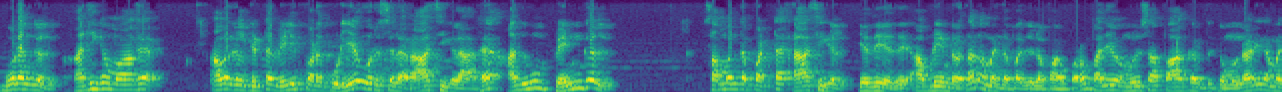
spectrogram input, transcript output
குணங்கள் அதிகமாக அவர்கள்கிட்ட வெளிப்படக்கூடிய ஒரு சில ராசிகளாக அதுவும் பெண்கள் சம்பந்தப்பட்ட ராசிகள் எது எது அப்படின்றத நம்ம இந்த பதிவில் பார்க்க போகிறோம் பதிவை முழுசாக பார்க்கறதுக்கு முன்னாடி நம்ம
